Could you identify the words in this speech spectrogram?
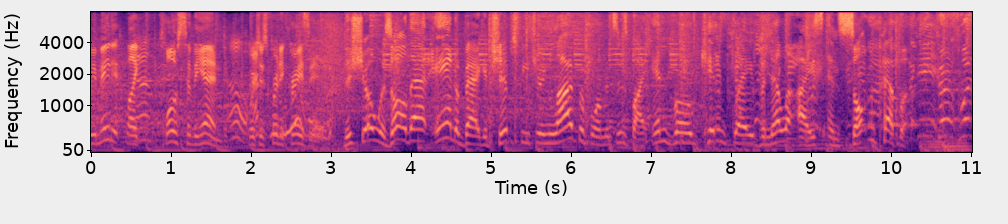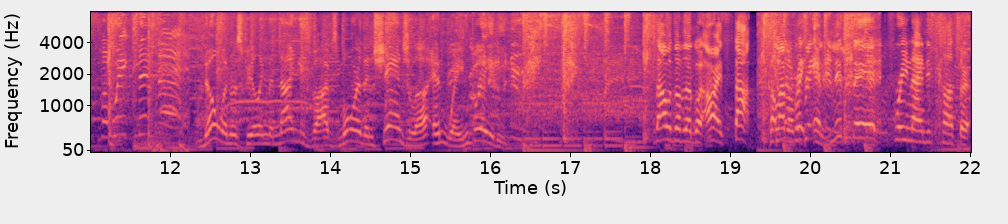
We made it like close to the end, Oh, which is pretty crazy. The show was all that and a bag of chips featuring live performances by En Vogue, Kid 'n Play, Vanilla Ice, and Salt-N-Pepa. No one was feeling the 90s vibes more than Shangela and Wayne Brady. I was over there going, all right, stop, collaborate, and listen. Free 90s concert.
